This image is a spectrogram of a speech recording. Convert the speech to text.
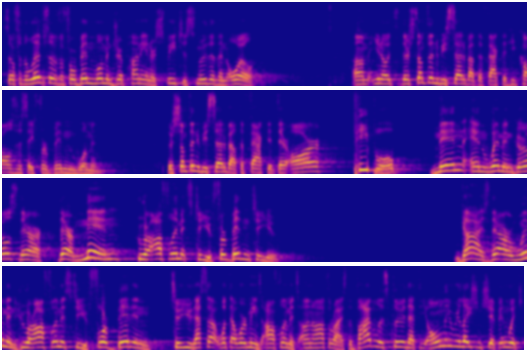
so, for the lips of a forbidden woman drip honey, and her speech is smoother than oil. Um, you know, there's something to be said about the fact that he calls this a forbidden woman. There's something to be said about the fact that there are people, men and women, girls, there are, there are men who are off limits to you, forbidden to you. Guys, there are women who are off limits to you, forbidden to you. That's not what that word means off limits, unauthorized. The Bible is clear that the only relationship in which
